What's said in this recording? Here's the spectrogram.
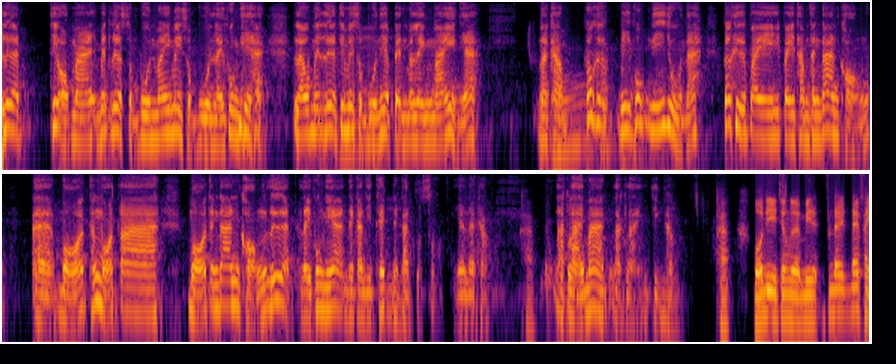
เลือดที่ออกมาเม็ดเลือดสมบูรณ์ไหมไม่สมบูรณ์อะไรพวกเนี้ยแล้วเม็ดเลือดที่ไม่สมบูรณ์เนี่ยเป็นมะเร็งไหมอย่างเงี้ย นะครับโอ้ก็คือมีพวกนี้อยู่นะ ก็คือไปไปทำทางด้านของเอ่อหมอทั้งหมอตา หมอทางด้านของเลือดอะไรพวกเนี้ยในการดีเทคในการตรวจสอบเนี่ยนะครับ ครับ หลากหลายมากหลากหลายจริงๆครับ ครับโหดีจังเลยมีได้ได้ฟัง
